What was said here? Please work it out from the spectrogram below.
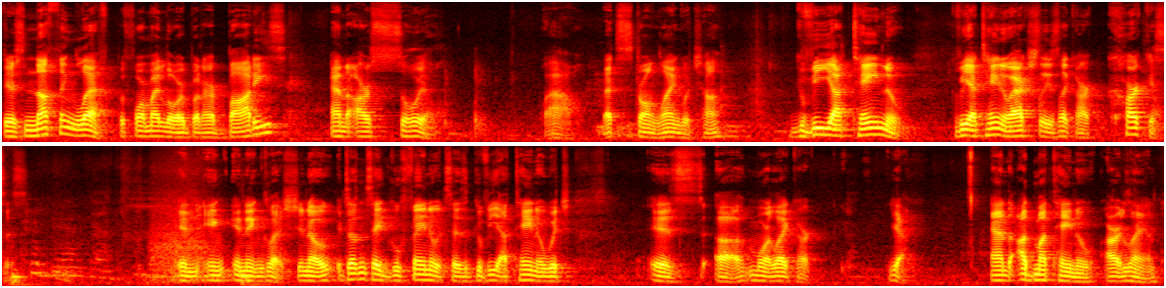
There's nothing left before my lord but our bodies and our soil. Wow, that's strong language, huh? Gviatenu. Gviatenu actually is like our carcasses in, in, in English. You know, it doesn't say gufeno, it says gviatenu, which is uh, more like our, yeah, and admatenu, our land.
